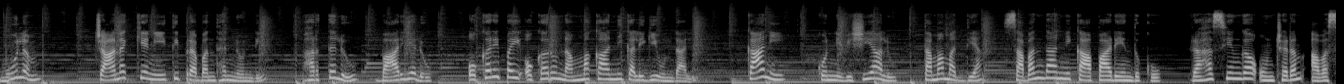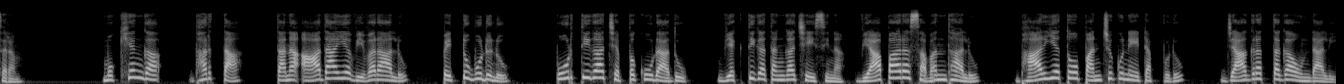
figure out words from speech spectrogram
మూలం చాణక్య నీతి ప్రబంధం నుండి భర్తలు భార్యలు ఒకరిపై ఒకరు నమ్మకాన్ని కలిగి ఉండాలి. కాని కొన్ని విషయాలు తమ మధ్య సంబంధాన్ని కాపాడేందుకు రహస్యంగా ఉంచడం అవసరం. ముఖ్యంగా భర్త తన ఆదాయ వివరాలు పెట్టుబడులు పూర్తిగా చెప్పకూడాదు. వ్యక్తిగతంగా చేసిన వ్యాపార సంబంధాలు భార్యతో పంచుకునేటప్పుడు జాగ్రత్తగా ఉండాలి.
